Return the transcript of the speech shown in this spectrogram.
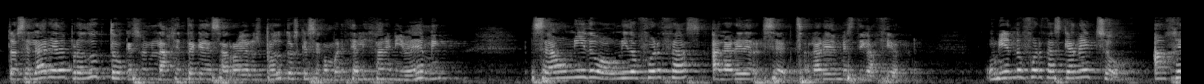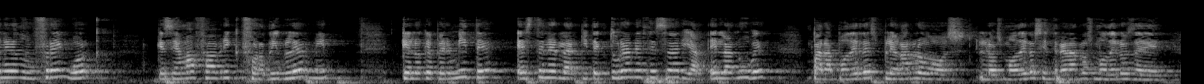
Entonces, el área de producto, que son la gente que desarrolla los productos que se comercializan en IBM, se ha unido o ha unido fuerzas al área de research, al área de investigación. Uniendo fuerzas que han hecho, han generado un framework que se llama Fabric for Deep Learning, que lo que permite es tener la arquitectura necesaria en la nube para poder desplegar los modelos y entrenar los modelos de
